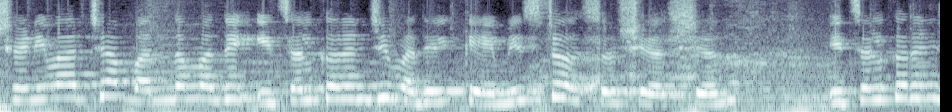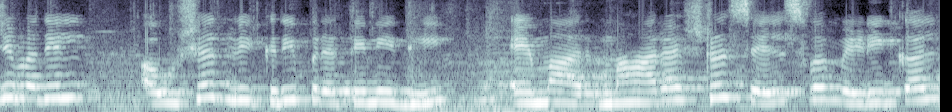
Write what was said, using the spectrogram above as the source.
शनिवारच्या बंदमध्ये इचलकरंजीमधील केमिस्ट असोसिएशन इचलकरंजीमधील औषध विक्री प्रतिनिधी एम आर महाराष्ट्र सेल्स व मेडिकल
